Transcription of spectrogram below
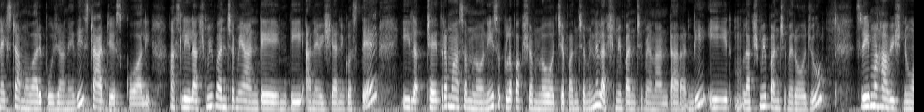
నెక్స్ట్ అమ్మవారి పూజ అనేది స్టార్ట్ చేసుకోవాలి. అసలు ఈ లక్ష్మీ పంచమి అంటే ఏంటి అనే విషయానికి వస్తే ఈ చైత్రమాసంలోని శుక్లపక్షంలో వచ్చే పంచమిని లక్ష్మీ పంచమి అని అంటారండి. ఈ లక్ష్మీ పంచమి రోజు శ్రీ మహావిష్ణువు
